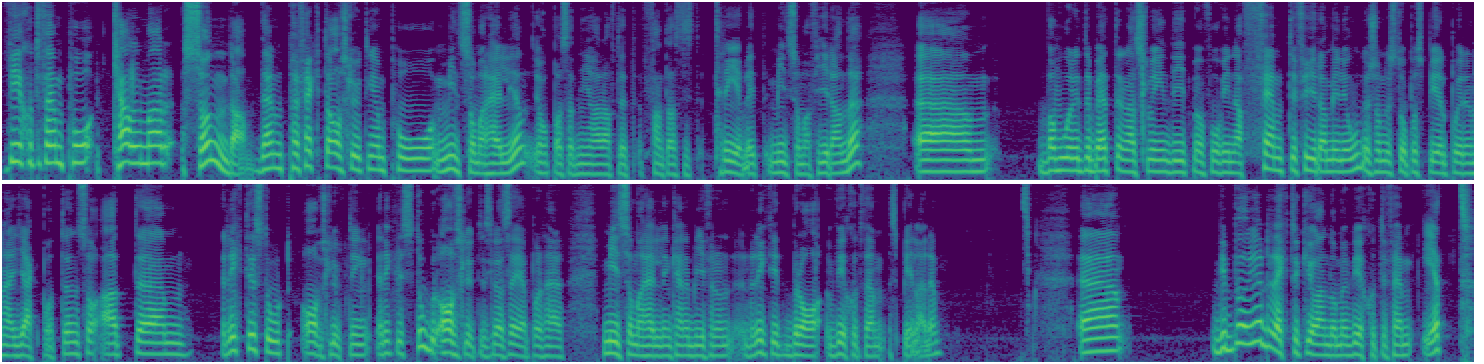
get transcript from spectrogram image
V75 på Kalmar söndag. Den perfekta avslutningen på midsommarhelgen. Jag hoppas att ni har haft ett fantastiskt trevligt midsommarfirande. Um, vad vore inte bättre än att slå in dit med att få vinna 54 miljoner som det står på spel på i den här jackpotten. Så att um, riktigt stort avslutning, riktigt stor avslutning skulle jag säga på den här midsommarhelgen kan det bli för en riktigt bra V75-spelare. Uh, ehm, vi börjar direkt tycker jag ändå med V75 1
